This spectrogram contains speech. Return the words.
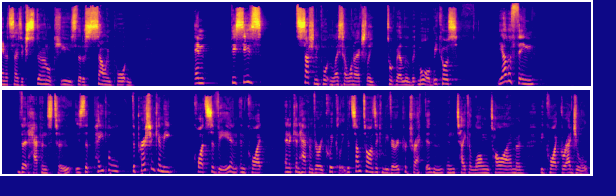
And it's those external cues that are so important. And this is such an important lesson I want to actually talk about a little bit more because the other thing that happens too is that people, depression can be quite severe and, and quite and it can happen very quickly. But sometimes it can be very protracted and, and take a long time and be quite gradual.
